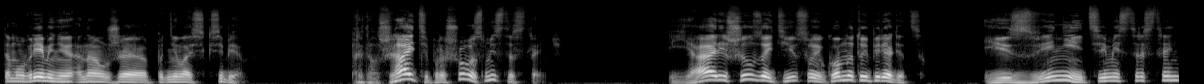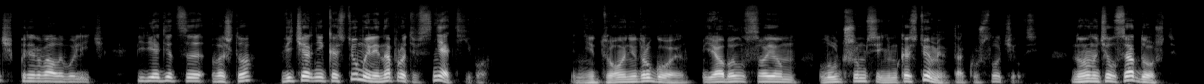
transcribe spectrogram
К тому времени она уже поднялась к себе. Продолжайте, прошу вас, мистер Стрэндж. Я решил зайти в свою комнату и переодеться. Извините, мистер Стрэндж, прервал его Лич. Переодеться во что? Вечерний костюм или, напротив, снять его? Ни то, ни другое. Я был в своем лучшем синем костюме, так уж случилось. Но начался дождь.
